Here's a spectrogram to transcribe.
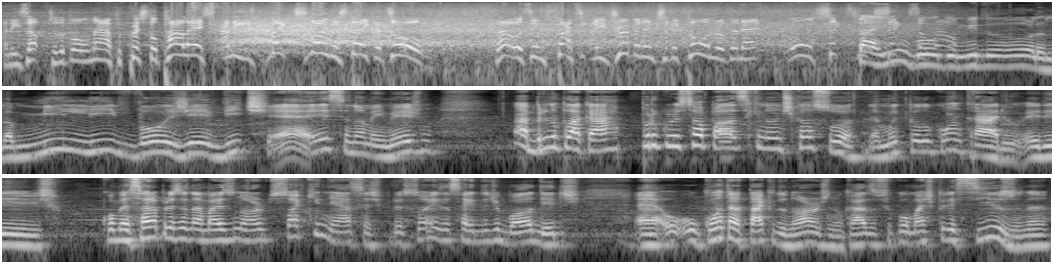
And he's up to the ball now for Crystal Palace, and he makes no mistake at all. That was emphatically driven into the corner of the net. All six tá aí o gol do Milivojevic, é esse nome aí mesmo. Abrindo o placar para o Crystal Palace que não descansou. Né? Muito pelo contrário, eles começaram a pressionar mais o Norte, só que nessas pressões a saída de bola deles é, o, o contra-ataque do Norwich, no caso, ficou mais preciso, né?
